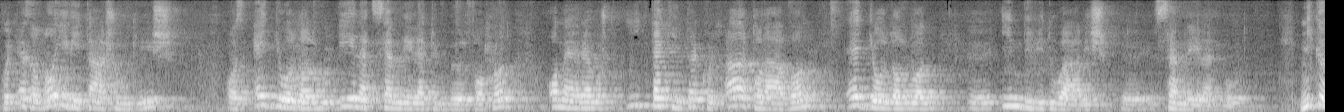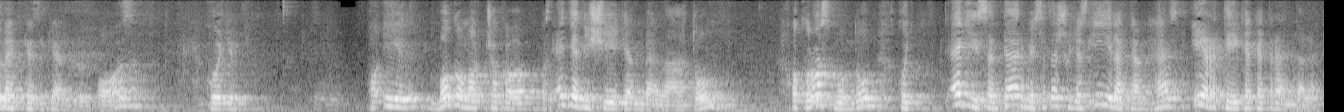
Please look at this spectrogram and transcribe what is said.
hogy ez a naivitásunk is az egyoldalú életszemléletünkből fakad, amelyre most így tekintek, hogy általában egyoldalúan individuális szemléletmód. Mi következik ebből? Az, hogy ha én magamat csak az egyediségemben látom, akkor azt mondom, hogy egészen természetes, hogy az életemhez értékeket rendelek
